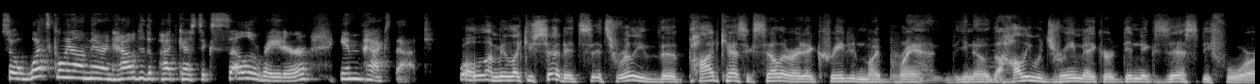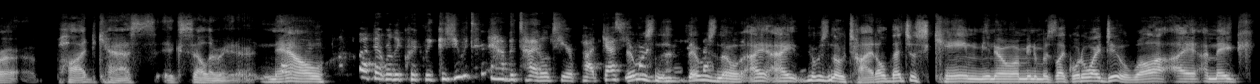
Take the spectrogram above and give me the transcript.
So, what's going on there, and how did the podcast accelerator impact that? Well, I mean, like you said, it's it's really the podcast accelerator created my brand. You know, the mm-hmm. Hollywood Dreammaker didn't exist before Podcast Accelerator. Now about that really quickly because you didn't have the title to your podcast. You there was no, there was no I, I there was no title that just came. You know, I mean, it was like, what do I do? Well, I I make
